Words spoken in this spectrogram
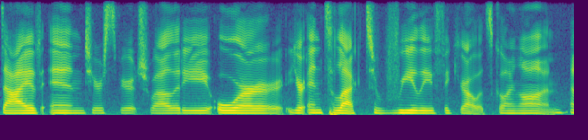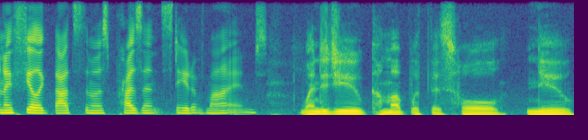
dive into your spirituality or your intellect to really figure out what's going on. And I feel like that's the most present state of mind. When did you come up with this whole new?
